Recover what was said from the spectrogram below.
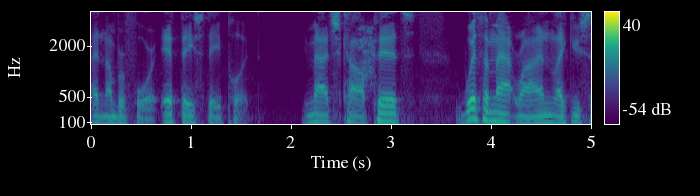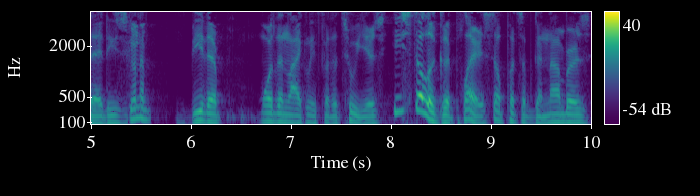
at number four if they stay put. You match Kyle Pitts with a Matt Ryan, like you said, he's going to be there more than likely for the two years. He's still a good player. He still puts up good numbers.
